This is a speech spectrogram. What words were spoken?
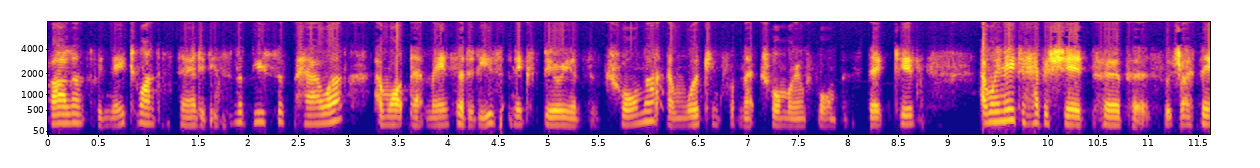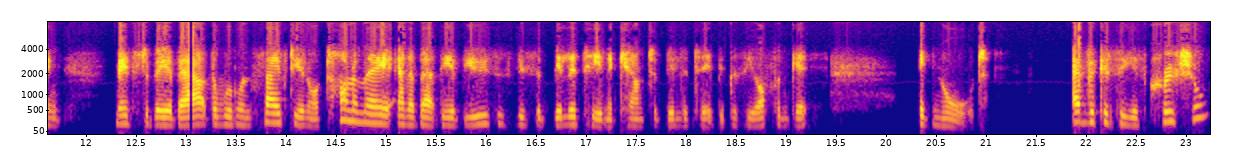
violence. We need to understand it is an abuse of power and what that means, that it is an experience of trauma and working from that trauma-informed perspective. And we need to have a shared purpose, which I think needs to be about the woman's safety and autonomy and about the abuser's visibility and accountability because he often gets ignored. Advocacy is crucial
